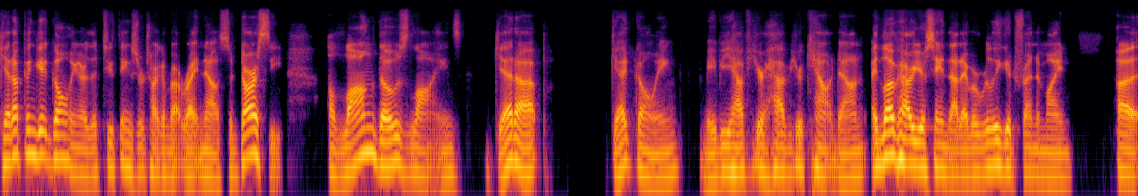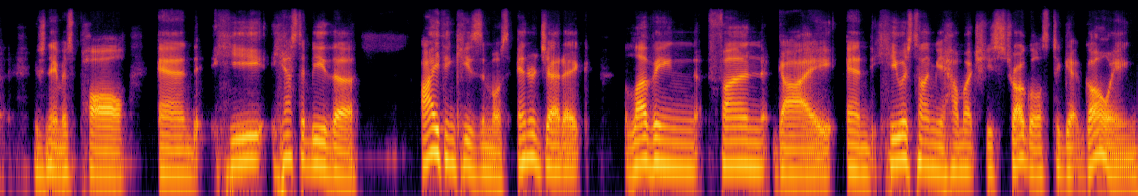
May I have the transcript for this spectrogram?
get up and get going are the two things we're talking about right now so darcy along those lines, get up, get going. Maybe you have your have your countdown. I love how you're saying that. I have a really good friend of mine, uh, whose name is Paul, and he he has to be the. I think he's the most energetic, loving, fun guy. And he was telling me how much he struggles to get going.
